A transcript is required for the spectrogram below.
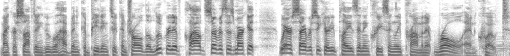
Microsoft and Google have been competing to control the lucrative cloud services market, where cybersecurity plays an increasingly prominent role, end quote.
